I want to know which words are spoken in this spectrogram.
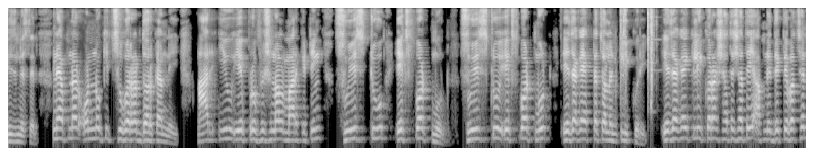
বিজনেসের মানে আপনার অন্য কিছু করার দরকার নেই। Are you a professional marketing switch to expert mode switch to expert mode এ জায়গায় একটা চলেন ক্লিক করি। এ জায়গায় ক্লিক করার সাথে সাথে আপনি দেখতে পাচ্ছেন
